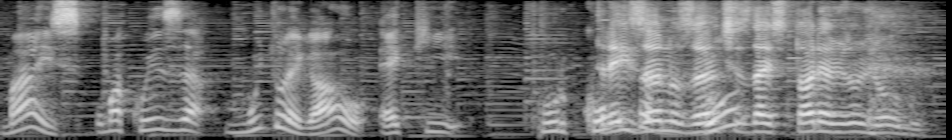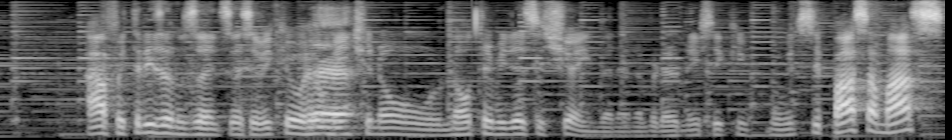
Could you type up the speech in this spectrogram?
Mas uma coisa muito legal é que, por conta. Três anos do- antes da história do jogo. Ah, foi três anos antes, né? Você vê que eu É. realmente não, não terminei de assistir ainda, né? Na verdade, nem sei que momento se passa, mas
